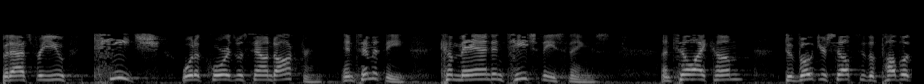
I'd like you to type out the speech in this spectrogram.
But as for you, teach what accords with sound doctrine. And Timothy, command and teach these things. Until I come, devote yourself to the public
